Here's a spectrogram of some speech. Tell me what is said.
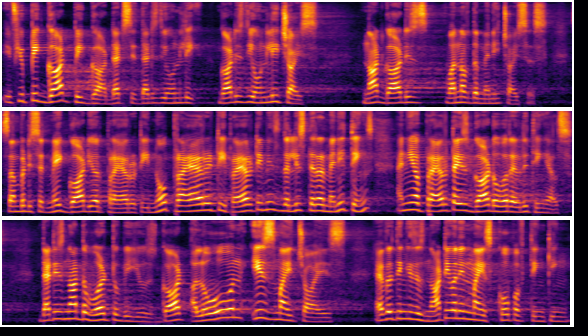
If you pick God, pick God. That's it. That is the only. God is the only choice. Not God is one of the many choices. Somebody said, make God your priority. No priority. Priority means in the list there are many things and you have prioritized God over everything else. That is not the word to be used. God alone is my choice. Everything is not even in my scope of thinking.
